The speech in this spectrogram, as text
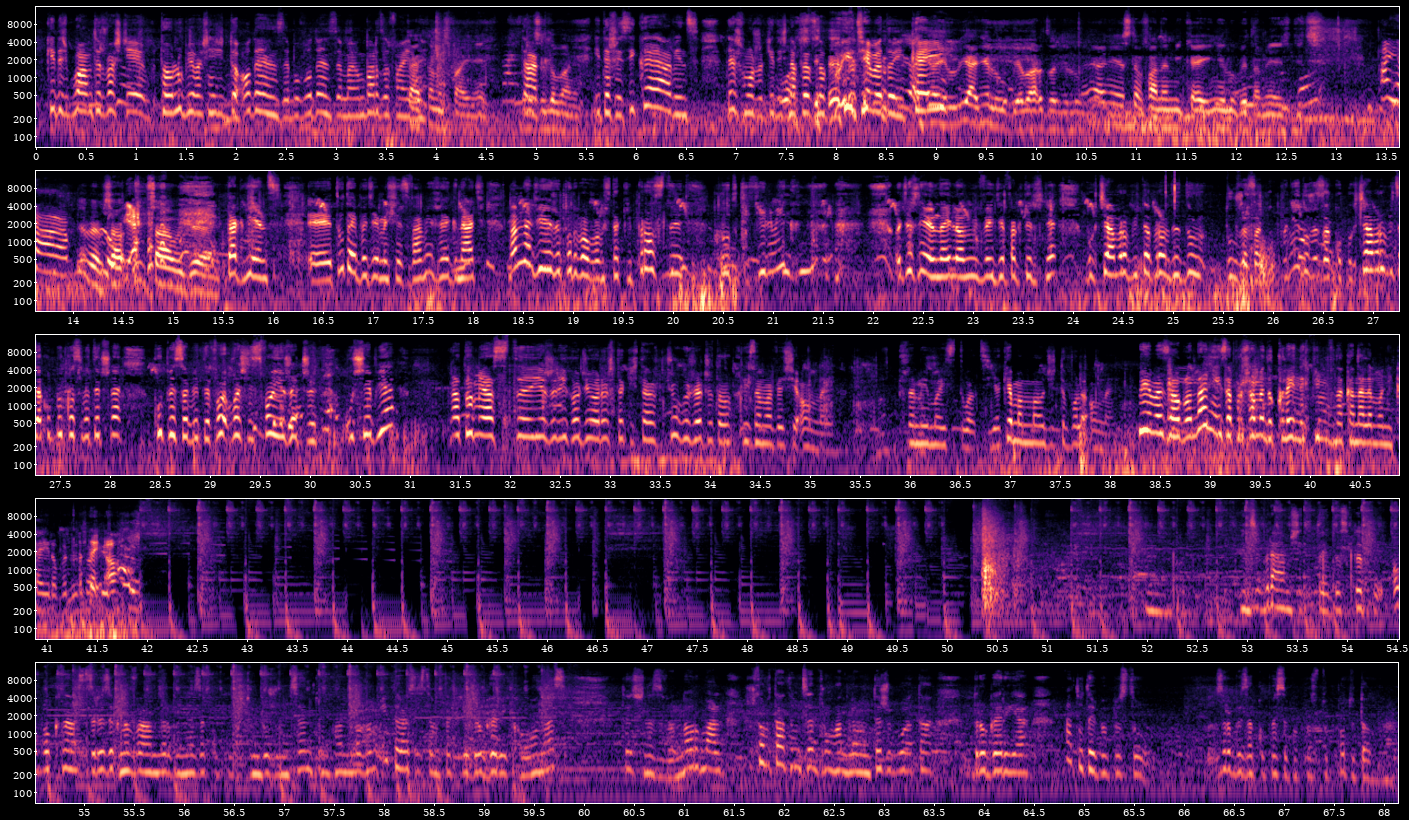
Kiedyś byłam też właśnie, to lubię właśnie iść do Odense, bo w Odense mają bardzo fajny... Tak, tam jest fajnie. Tak. Zdecydowanie. I też jest Ikea, więc też może kiedyś na Właśnie. pewno pojedziemy do Ja, Ikei. ja, ja nie lubię, bardzo nie lubię. Ja nie jestem fanem Ikei, nie lubię tam jeździć. A ja Nie wiem, ca lubię. cały dzień. Tak więc e, tutaj będziemy się z Wami żegnać. Mam nadzieję, że podobał Wam się taki prosty, krótki filmik. Chociaż nie wiem, na ile on mi wyjdzie faktycznie, bo chciałam robić naprawdę du duże zakupy. Nie duże zakupy, chciałam robić zakupy kosmetyczne. Kupię sobie te właśnie swoje rzeczy u siebie. Natomiast e, jeżeli chodzi o resztę jakichś tam ciuchy rzeczy, to zamawia się online. Przynajmniej w mojej sytuacji. Jak ja mam dzieci, to wolę online. Dziękujemy za oglądanie i zapraszamy do kolejnych filmów na kanale Monika i Robert. Tej, o. Więc wybrałam się tutaj do sklepu obok nas, zrezygnowałam z robienia zakupów w tym dużym centrum handlowym i teraz jestem w takiej drogerii koło nas. To się nazywa Normal. Zresztą w tamtym centrum handlowym też była ta drogeria, a tutaj po prostu zrobię zakupy sobie po prostu pod domem.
